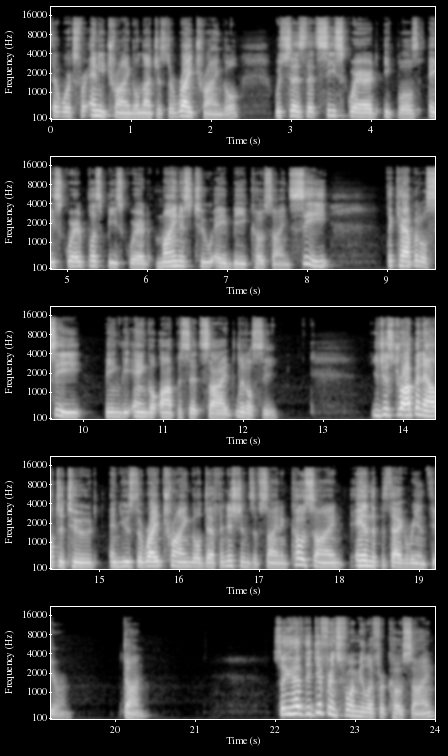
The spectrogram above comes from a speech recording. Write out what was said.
that works for any triangle, not just a right triangle, which says that c squared equals a squared plus b squared minus 2ab cosine c, the capital C being the angle opposite side little c. You just drop an altitude and use the right triangle definitions of sine and cosine and the Pythagorean theorem. Done. So you have the difference formula for cosine,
